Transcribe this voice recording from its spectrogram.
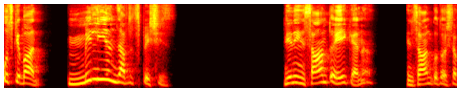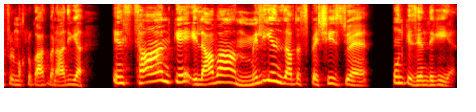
उसके बाद मिलियंस ऑफ़ स्पेशीज यानी इंसान तो एक है ना। इंसान को तो अशरफुल मखलूक़ात बना दिया। इंसान के अलावा मिलियंस ऑफ़ द स्पेशीज जो हैं, उनकी ज़िंदगी है।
